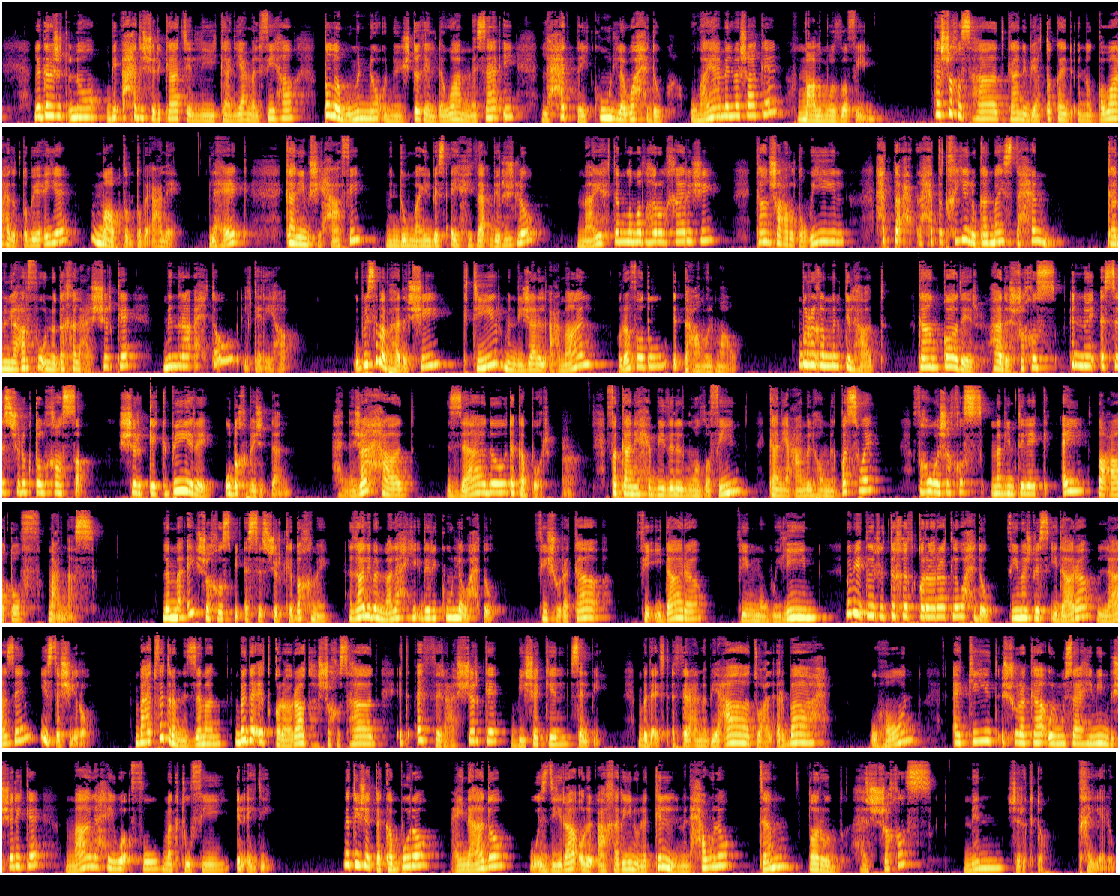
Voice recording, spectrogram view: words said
لدرجة أنه بأحد الشركات يلي كان يعمل فيها طلبوا منه أنه يشتغل دوام مسائي لحتى يكون لوحده وما يعمل مشاكل مع الموظفين. هالشخص هاد كان بيعتقد أنه القواعد الطبيعية ما بتنطبق عليه. لهيك كان يمشي حافي من دون ما يلبس أي حذاء برجله ما يهتم لمظهره الخارجي كان شعره طويل حتى حتى تخيلوا كان ما يستحم. كانوا يعرفوا إنه دخل على الشركة من رائحته الكريهة. وبسبب هذا الشيء كتير من رجال الأعمال رفضوا التعامل معه. بالرغم من كل هاد كان قادر هذا الشخص إنه يأسس شركته الخاصة شركة كبيرة وضخمة جدا. هالنجاح هاد زاده تكبر. فكان يحب يذل الموظفين كان يعاملهم بقسوة فهو شخص ما بيمتلك أي تعاطف مع الناس. لما أي شخص بيأسس شركة ضخمة غالبا ما رح يقدر يكون لوحده. في شركاء في إدارة في ممولين. ما بيقدر يتخذ قرارات لوحده. في مجلس إدارة لازم يستشيره. بعد فترة من الزمن بدأت قرارات هالشخص هاد تأثر على الشركة بشكل سلبي. بدأت تأثر على المبيعات وعلى الأرباح. وهون أكيد الشركاء والمساهمين بالشركة ما رح يوقفوا مكتوفي الأيدي. نتيجة تكبره عناده وازدراءه للآخرين ولكل من حوله تم طرد هالشخص من شركته. تخيلوا.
